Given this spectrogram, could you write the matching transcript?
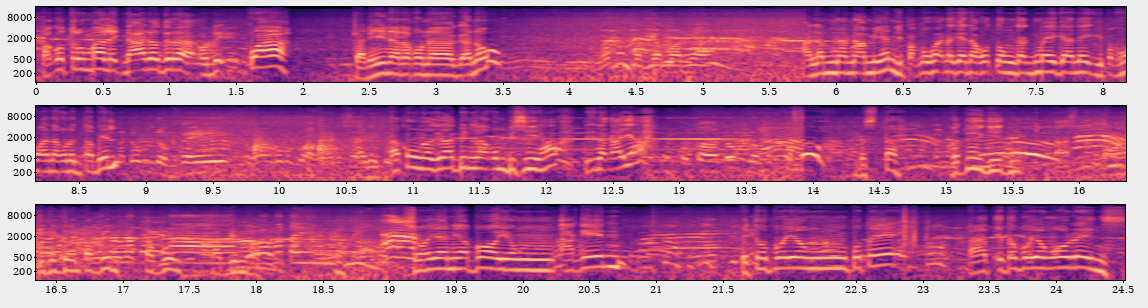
Pag utrong balik, naa daw dira. O di, kwa. Kanina ra ko nag ano, alam na namin yan, gipakuha na gani ako tong gagmay gani, gipakuha na ako ng tabil. Dumdum kay Ako nga grabe na akong bisiha, di na kaya. Oh, basta. Ba't yung gig? Gigig yung tabin, tabul, tabin ba? So ayan nga po yung akin. Ito po yung puti at ito po yung orange.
